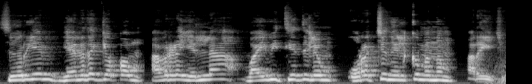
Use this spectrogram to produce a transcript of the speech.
സിറിയൻ ജനതയ്ക്കൊപ്പം അവരുടെ എല്ലാ വൈവിധ്യത്തിലും ഉറച്ചു നിൽക്കുമെന്നും അറിയിച്ചു.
